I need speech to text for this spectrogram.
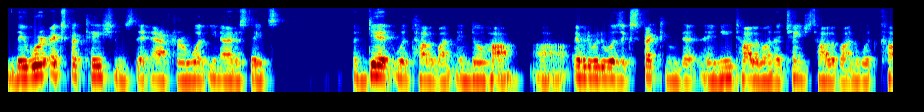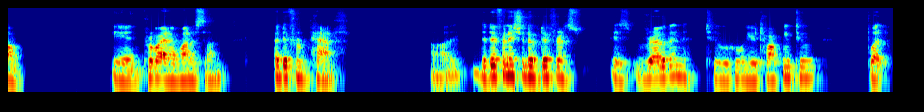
There were expectations that after what United States did with Taliban in Doha, uh, everybody was expecting that a new Taliban, a changed Taliban would come and provide Afghanistan a different path. Uh, the definition of difference is relevant to who you're talking to, but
